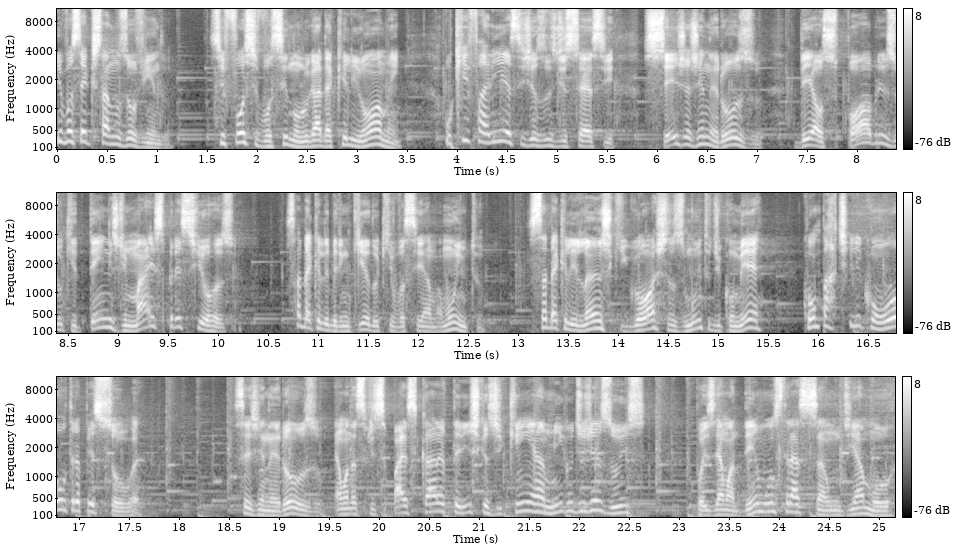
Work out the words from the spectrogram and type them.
E você que está nos ouvindo, se fosse você no lugar daquele homem, o que faria se Jesus dissesse: Seja generoso, dê aos pobres o que tens de mais precioso? Sabe aquele brinquedo que você ama muito? Sabe aquele lanche que gostas muito de comer? Compartilhe com outra pessoa. Ser generoso é uma das principais características de quem é amigo de Jesus, pois é uma demonstração de amor.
